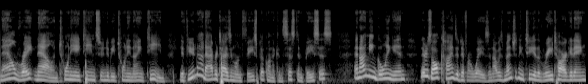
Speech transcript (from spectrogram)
Now, right now in 2018, soon to be 2019, if you're not advertising on Facebook on a consistent basis, and I mean going in, there's all kinds of different ways. And I was mentioning to you the retargeting,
